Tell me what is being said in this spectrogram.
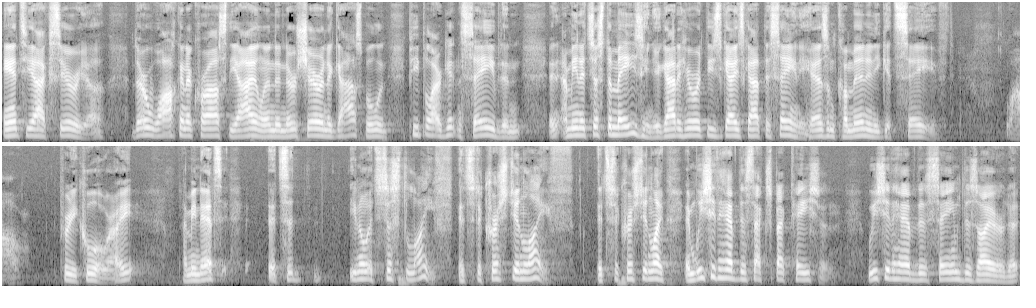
Antioch, Syria, they're walking across the island and they're sharing the gospel and people are getting saved. And, and i mean it's just amazing. You got to hear what these guys got to say and he has them come in and he gets saved. Wow. Pretty cool right? I mean that's it's a you know it's just life. It's the christian life. It's the christian life. And we should have this expectation. We should have this same desire that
